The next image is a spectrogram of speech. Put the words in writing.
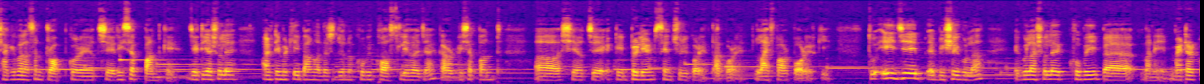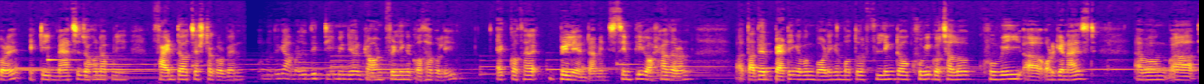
সাকিব আল হাসান ড্রপ করে হচ্ছে রিষভ পান্টকে যেটি আসলে আলটিমেটলি বাংলাদেশের জন্য খুবই কস্টলি হয়ে যায়। কারণ রিষভ পান্ট আহ, সে হচ্ছে একটি ব্রিলিয়েন্ট সেঞ্চুরি করে তারপরে লাইফ পাওয়ার পর আর কি। তো এই যে বিষয়গুলা, এগুলো আসলে খুবই মানে ম্যাটার করে। একটি ম্যাচ যখন আপনি ফাইট দেওয়ার চেষ্টা করবেন, অন্যদিকে আমরা যদি টিম ইন্ডিয়ার গ্রাউন্ড ফিল্ডিং এর কথা বলি, এক কথায় ব্রিলিয়েন্ট আই মিন সিম্পলি অসাধারণ। তাদের ব্যাটিং এবং বোলিং এর মতো ফিল্ডিংটাও খুবই গোছালো, খুবই অর্গানাইজড এবং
